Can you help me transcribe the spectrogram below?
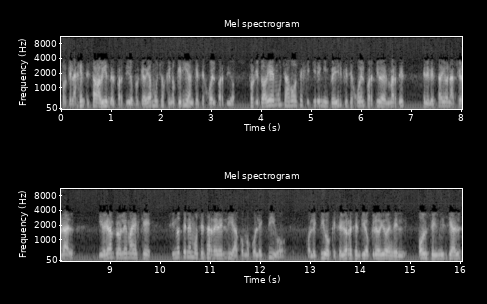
porque la gente estaba viendo el partido, porque había muchos que no querían que se juegue el partido, porque todavía hay muchas voces que quieren impedir que se juegue el partido del martes en el Estadio Nacional. Y el gran problema es que si no tenemos esa rebeldía como colectivo, colectivo que se vio resentido creo yo desde el 11 inicial,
